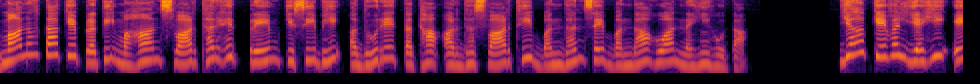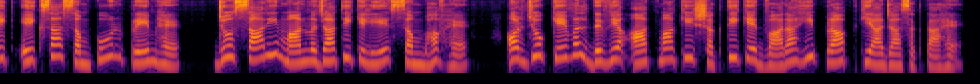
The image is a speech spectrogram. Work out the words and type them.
मानवता के प्रति महान स्वार्थरहित प्रेम किसी भी अधूरे तथा अर्धस्वार्थी बंधन से बंधा हुआ नहीं होता। यह केवल यही एक सा संपूर्ण प्रेम है, जो सारी मानवजाति के लिए संभव है, और जो केवल दिव्य आत्मा की शक्ति के द्वारा ही प्राप्त किया जा सकता है।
